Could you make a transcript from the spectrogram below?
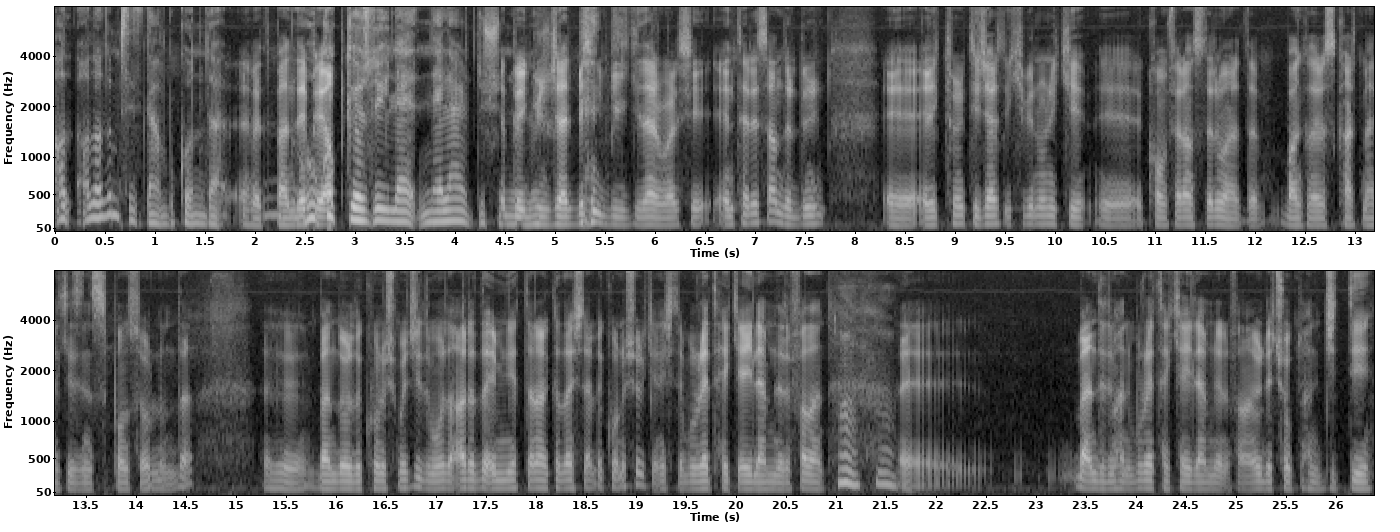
al, alalım sizden bu konuda. Evet ben de epey... Hukuk gözüyle neler düşünülür? Epey güncel bilgiler var. Şey, enteresandır. Dün e, elektronik ticaret 2012 e, konferansları vardı. Bankalar Arası Kart Merkezi'nin sponsorluğunda. E, ben de orada konuşmacıydım. Orada arada emniyetten arkadaşlarla konuşurken işte bu red hack eylemleri falan. Hı, hı. E, ben dedim hani bu red hack eylemleri falan öyle çok hani ciddi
